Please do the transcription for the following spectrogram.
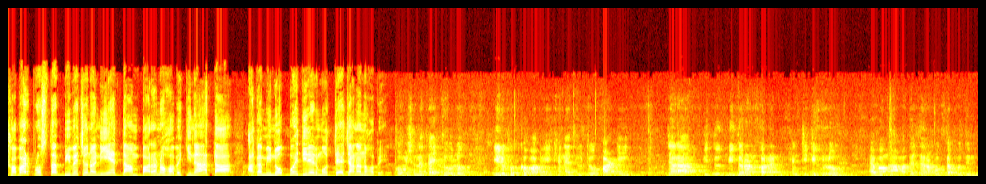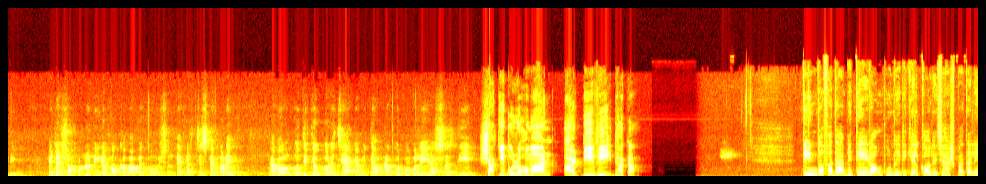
সবার প্রস্তাব বিবেচনা নিয়ে দাম বাড়ানো হবে কিনা তা আগামী নব্বই দিনের মধ্যে জানানো হবে। কমিশনের দায়িত্ব হলো নিরপেক্ষভাবে এখানে দুটো পার্টি যারা বিদ্যুৎ বিতরণ করেন এনটিটিগুলো এবং আমাদের যারা ভোক্তা প্রতিনিধি। এটা সম্পূর্ণ নিরপেক্ষভাবে কমিশন দেখার চেষ্টা করে এবং অতীতেও করেছে আগামীতে আমরা করব বলেই আশ্বাস দিয়ে সাকিবুর রহমান আর টিভি ঢাকা। তিন দফা দাবিতে রংপুর মেডিকেল কলেজ হাসপাতালে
